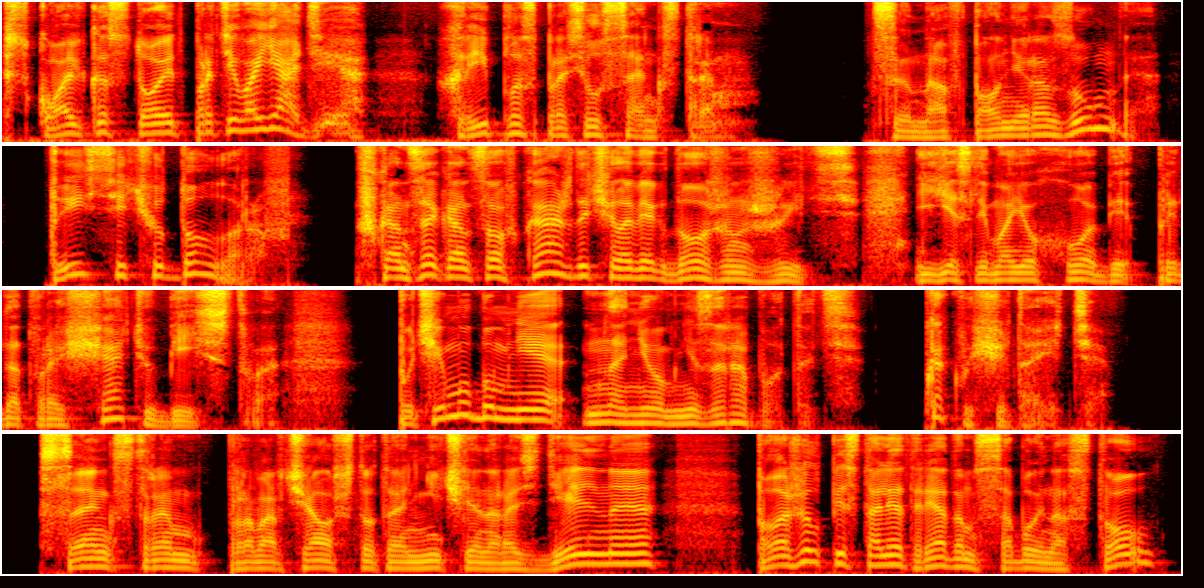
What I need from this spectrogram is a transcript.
«Сколько стоит противоядие?» — хрипло спросил Сэнгстрем. «Цена вполне разумная. Тысячу долларов. В конце концов, каждый человек должен жить. И если мое хобби — предотвращать убийство, почему бы мне на нем не заработать? Как вы считаете?» Сэнгстрем проворчал что-то нечленораздельное, положил пистолет рядом с собой на стол —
